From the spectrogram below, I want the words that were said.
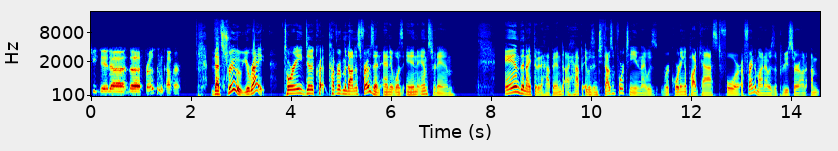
she did uh, the Frozen cover. That's true. You're right. Tori did a cr- cover of Madonna's Frozen, and it was in Amsterdam. And the night that it happened, I hap- it was in 2014, and I was recording a podcast for a friend of mine. I was a producer on. I'm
